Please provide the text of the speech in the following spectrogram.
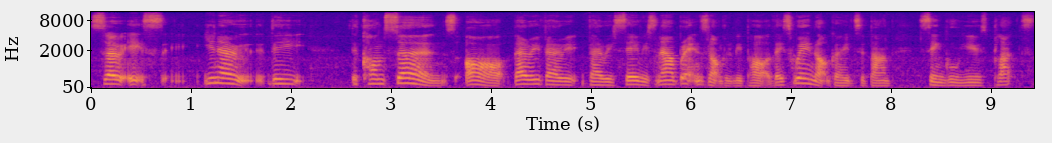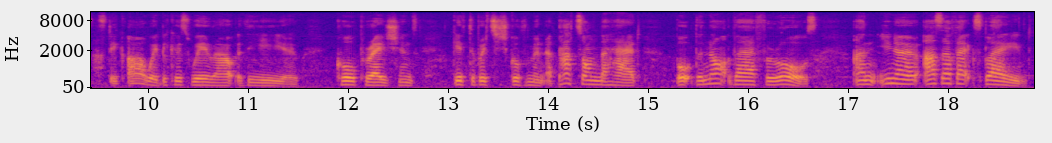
So it's, you know, the the concerns are very, very, very serious. Now, Britain's not going to be part of this. We're not going to ban single-use plastic, are we? Because we're out of the EU. Corporations give the British government a pat on the head, but they're not there for us. And, you know, as I've explained,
